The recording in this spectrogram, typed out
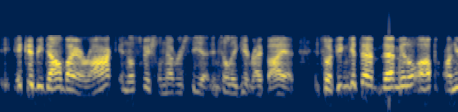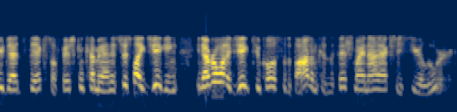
it could be down by a rock, and those fish will never see it until they get right by it. And so if you can get that that minnow up on your dead stick, so fish can come in. It's just like jigging. You never want to jig too close to the bottom because the fish might not actually see your lure.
